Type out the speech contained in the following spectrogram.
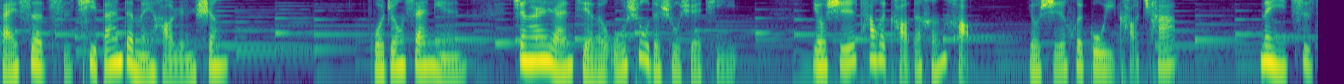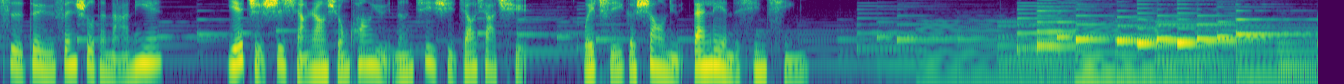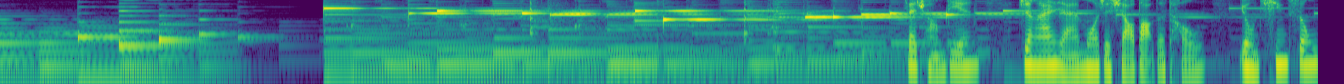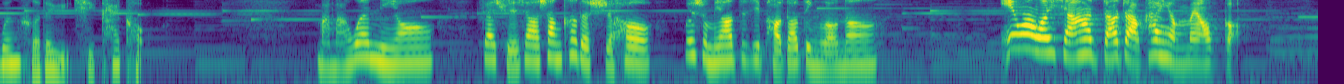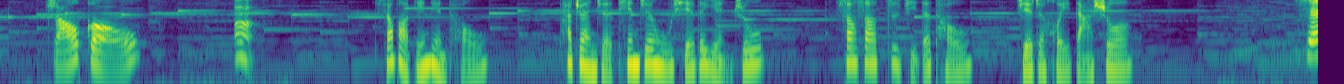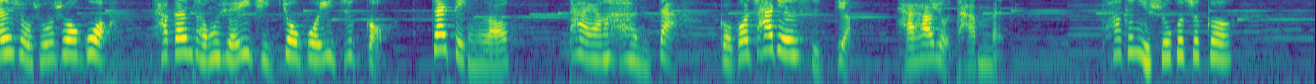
白色瓷器般的美好人生。国中三年，郑安然解了无数的数学题，有时他会考得很好，有时会故意考差。那一次次对于分数的拿捏，也只是想让熊匡宇能继续教下去，维持一个少女单恋的心情。在床边，郑安然摸着小宝的头，用轻松温和的语气开口。妈妈问你哦，在学校上课的时候，为什么要自己跑到顶楼呢？因为我想要找找看有没有狗。找狗？嗯。小宝点点头，他转着天真无邪的眼珠，搔搔自己的头，接着回答说：“贤叔叔说过，他跟同学一起救过一只狗，在顶楼。”太阳很大，狗狗差点死掉，还好有他们。他跟你说过这个？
